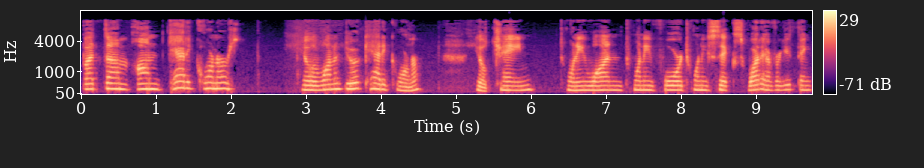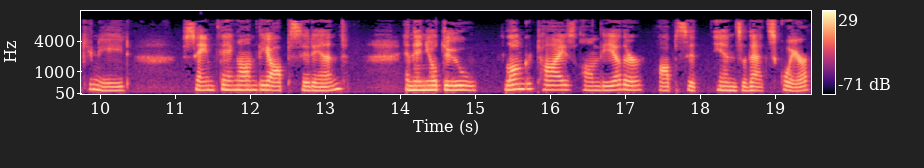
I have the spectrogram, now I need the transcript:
But um, on caddy corners, you'll want to do a caddy corner. You'll chain 21, 24, 26, whatever you think you need. Same thing on the opposite end. And then you'll do longer ties on the other opposite ends of that square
